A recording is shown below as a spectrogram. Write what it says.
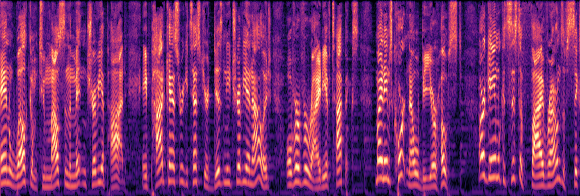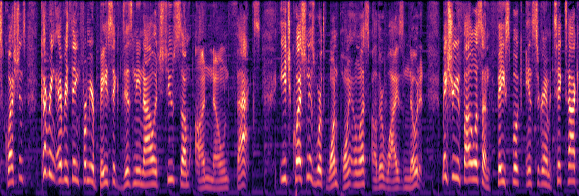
And welcome to Mouse in the Mitten Trivia Pod, a podcast where you can test your Disney trivia knowledge over a variety of topics. My name's Court and I will be your host. Our game will consist of five rounds of six questions, covering everything from your basic Disney knowledge to some unknown facts. Each question is worth one point unless otherwise noted. Make sure you follow us on Facebook, Instagram, and TikTok.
